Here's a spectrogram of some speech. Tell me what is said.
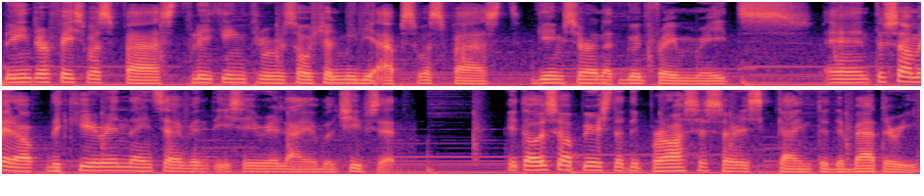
The interface was fast, flicking through social media apps was fast, games run at good frame rates, and to sum it up, the Kirin 970 is a reliable chipset. It also appears that the processor is kind to the battery.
